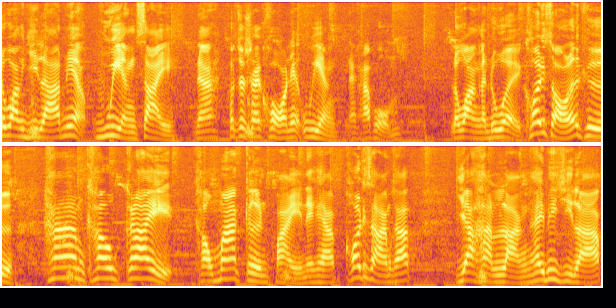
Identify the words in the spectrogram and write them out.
ระวังยีราฟเนี่ยเหวี่ยงใส่นะเขาจะใช้คอเนี่ยเหวี่ยงนะครับผมระวังกันด้วย ข้อที่2ก็คือ ห้ามเข้าใกล้เขามากเกินไปนะครับ ข้อที่ 3 ครับ อย่าหันหลังให้พี่ยีราฟ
